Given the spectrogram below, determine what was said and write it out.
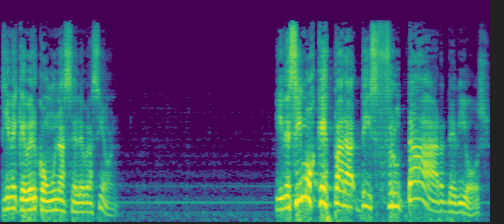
tiene que ver con una celebración. Y decimos que es para disfrutar de Dios,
